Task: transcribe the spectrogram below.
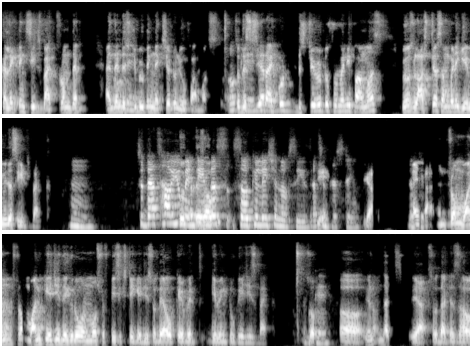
collecting seeds back from them and then Okay. distributing next year to new farmers. Okay. So this year I could distribute to so many farmers because last year somebody gave me the seeds back. Hmm. So that's how you So maintain how- the c- circulation of seeds. That's Yeah. interesting. Yeah. And, Okay. and from one from one kg they grow almost 50 60 kg so they're okay with giving two kgs back so Okay. uh, you know that's yeah so that is how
